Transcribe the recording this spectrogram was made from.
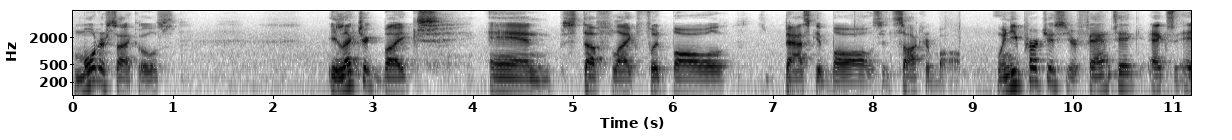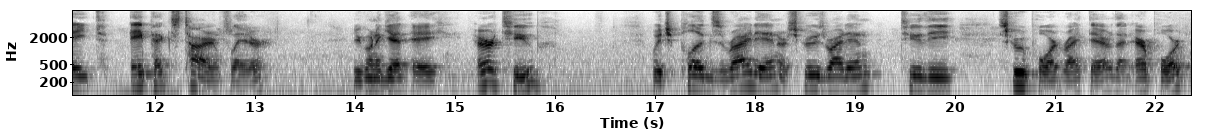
motorcycles, electric bikes, and stuff like football, basketballs, and soccer ball. When you purchase your Fanttik X8 Apex tire inflator, you're going to get a air tube which plugs right in or screws right in to the screw port right there, that air port.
